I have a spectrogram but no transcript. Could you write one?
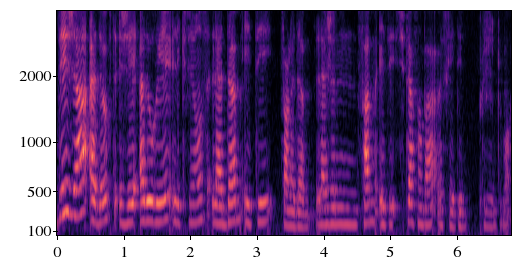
déjà, Adopt, j'ai adoré l'expérience. La dame était, enfin la dame, la jeune femme était super sympa parce qu'elle était plus jeune que moi.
